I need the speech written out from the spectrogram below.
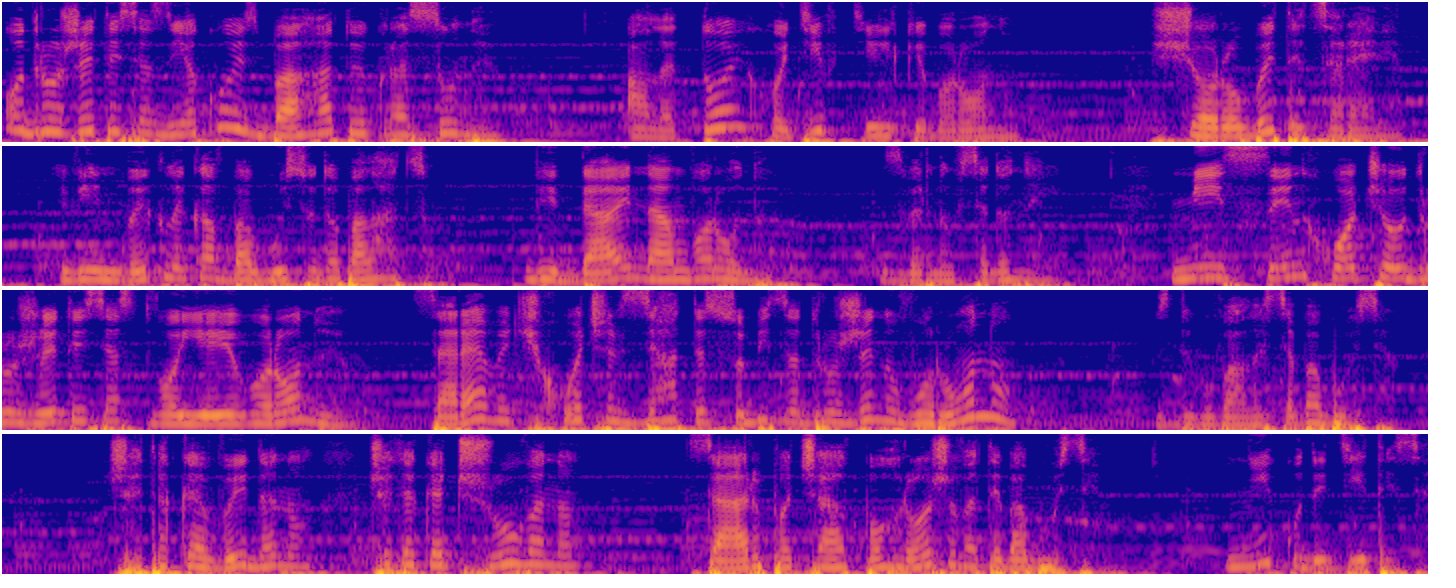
одружитися з якоюсь багатою красунею. Але той хотів тільки ворону. Що робити цареві? Він викликав бабусю до палацу. Віддай нам ворону, звернувся до неї. Мій син хоче одружитися з твоєю вороною. Царевич хоче взяти собі за дружину ворону? здивувалася бабуся. Чи таке видано, чи таке чувано? Цар почав погрожувати бабусі. Нікуди дітися.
